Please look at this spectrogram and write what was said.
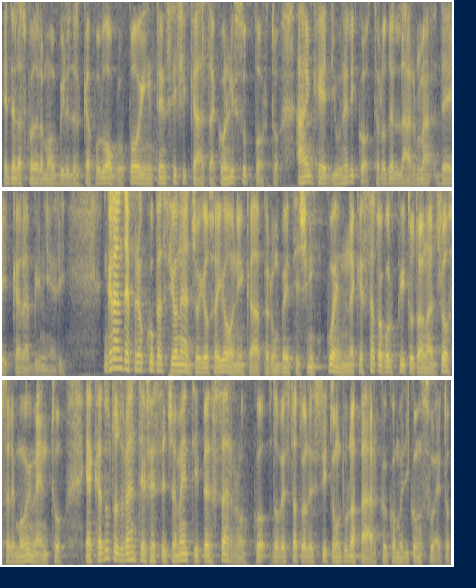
e della squadra mobile del capoluogo, poi intensificata con il supporto anche di un elicottero dell'arma dei carabinieri. Grande preoccupazione a Gioiosa Ionica per un 25enne che è stato colpito da una giostra in movimento e accaduto durante i festeggiamenti per San Rocco dove è stato allestito un Luna Park come di consueto.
